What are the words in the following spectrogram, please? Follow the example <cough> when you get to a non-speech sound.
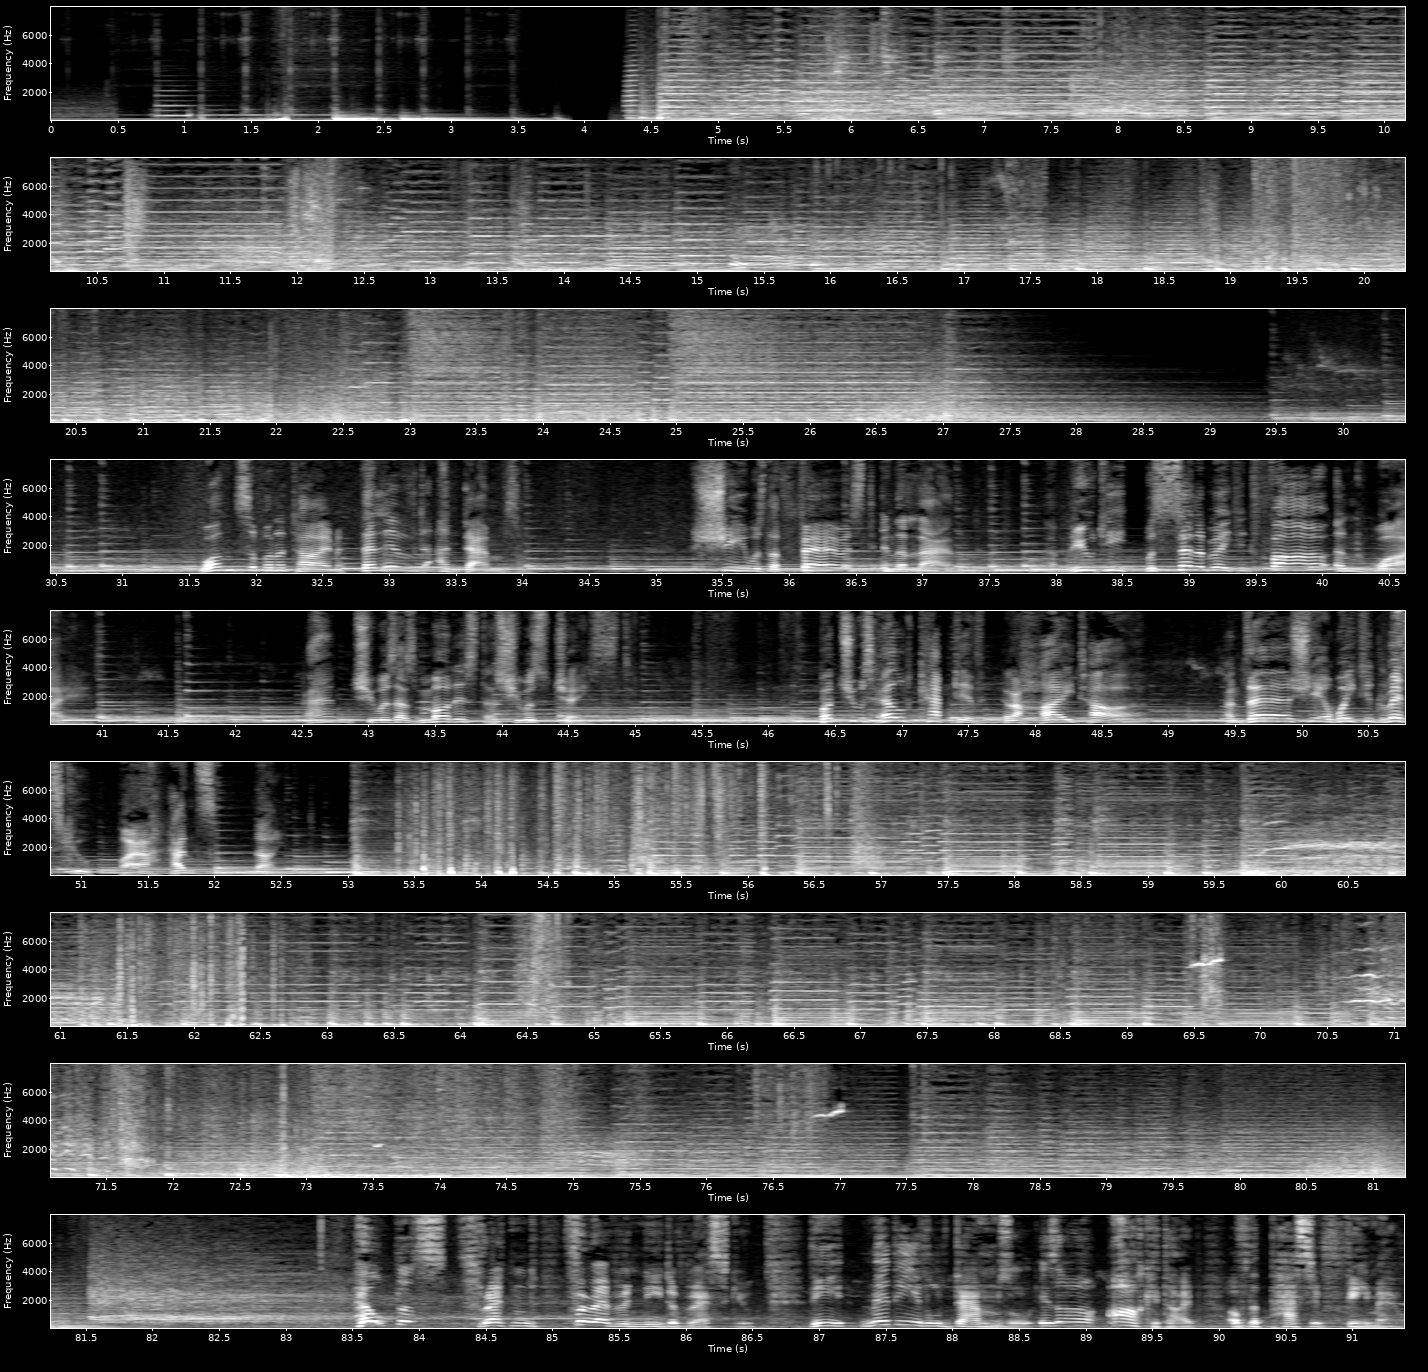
Upon a time there lived a damsel. She was the fairest in the land. Her beauty was celebrated far and wide. And she was as modest as she was chaste. But she was held captive in a high tower, and there she awaited rescue by a handsome knight. Threatened, forever in need of rescue. The medieval damsel is our archetype of the passive female.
